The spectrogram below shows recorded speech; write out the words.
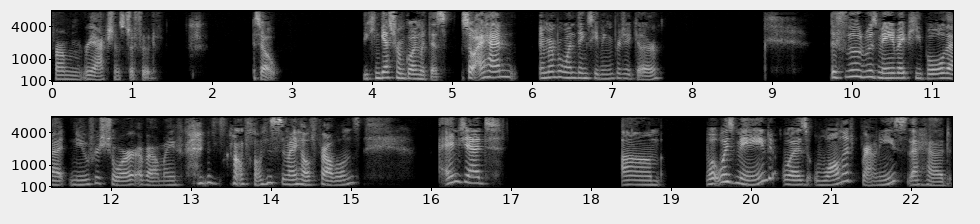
from reactions to food. So you can guess where I'm going with this. So I had, I remember one Thanksgiving in particular. The food was made by people that knew for sure about my problems, my health problems. And yet, um, what was made was walnut brownies that had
